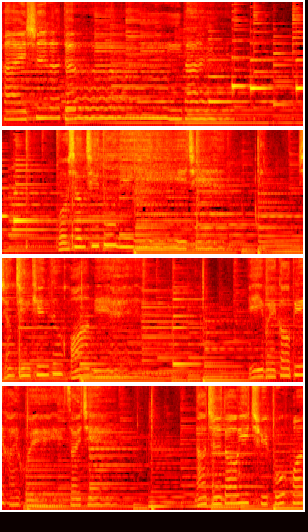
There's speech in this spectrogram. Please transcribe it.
开始了等待。我想起多年以前，像今天的画面，以为告别还会再见，哪知道一去不还。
